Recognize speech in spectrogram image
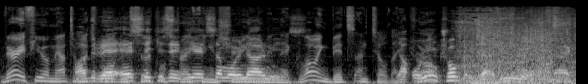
very few amount to much Abi, more than RE8 circle strafing and shooting them in their glowing bits until they Ya drop. oyun çok güzel bilmiyorum belki.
